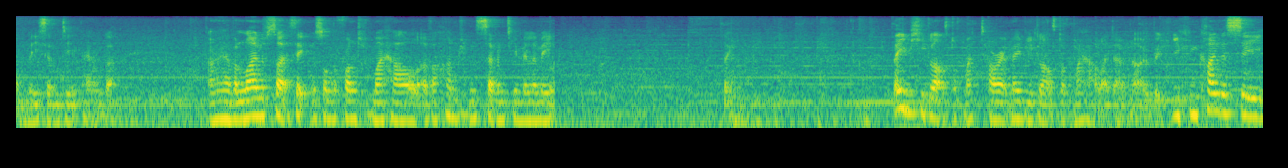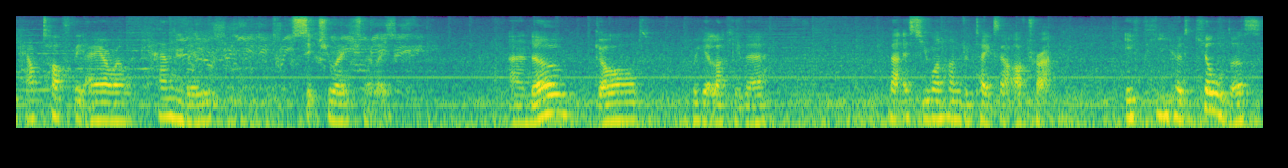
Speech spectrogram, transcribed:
on the 17 pounder. I have a line of sight thickness on the front of my hull of 170mm. Maybe he glanced off my turret, maybe he glanced off my hull, I don't know. But you can kind of see how tough the ARL can be situationally. And oh god, we get lucky there. That SU-100 takes out our track. If he had killed us,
